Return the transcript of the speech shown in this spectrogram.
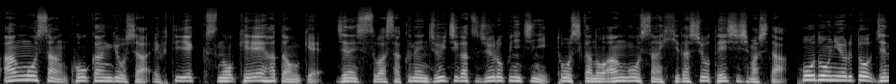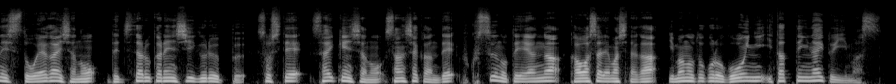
暗号資産交換業者 FTX の経営破綻を受け、ジェネシスは昨年11月16日に投資家の暗号資産引き出しを停止しました。報道によると、ジェネシスと親会社のデジタルカレンシーグループ、そして債権者の3社間で複数の提案が交わされましたが、今のところ合意に至っていないといいます。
